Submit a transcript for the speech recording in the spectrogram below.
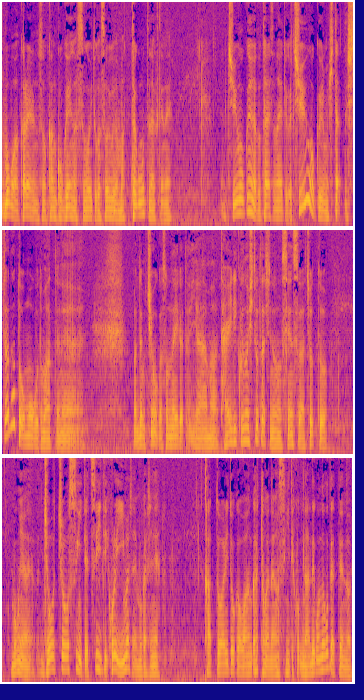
僕は彼らのその韓国映画すごいとかそういうことは全く思ってなくてね。中国映画と大差ないというか中国よりも下下だと思うこともあってね、まあ、でも中国はそんな言い方いやまあ大陸の人たちのセンスはちょっと僕には上長すぎてついてこれ言いましたね昔ね。カット割りとかワンカットが長すぎてなんでこんなことやってんのっ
